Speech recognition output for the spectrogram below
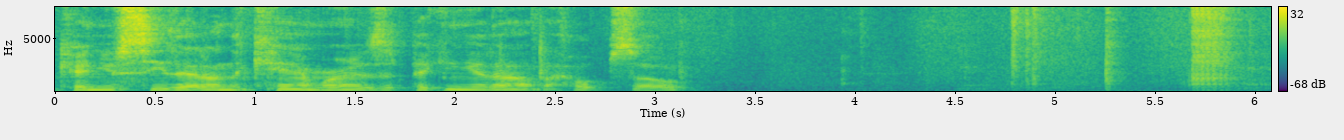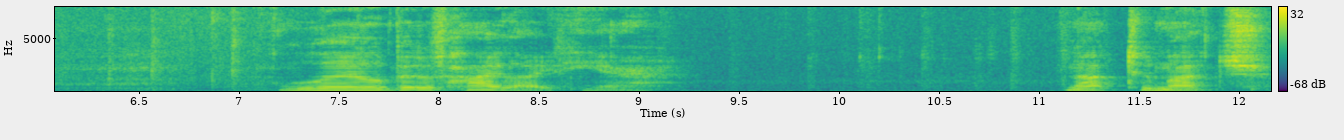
Can you see that on the camera? Is it picking it up? I hope so. A little bit of highlight here. Not too much.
